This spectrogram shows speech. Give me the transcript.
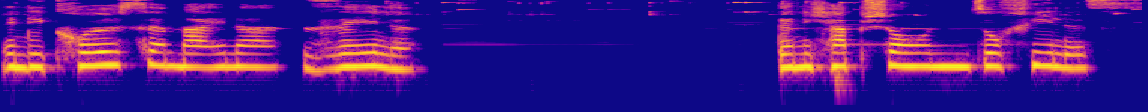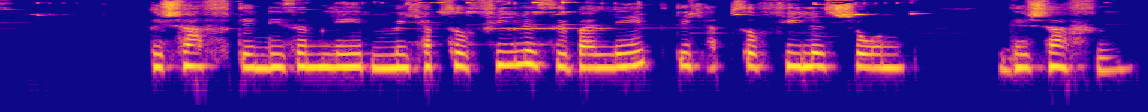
in die Größe meiner Seele. Denn ich habe schon so vieles geschafft in diesem Leben. Ich habe so vieles überlebt. Ich habe so vieles schon geschaffen.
